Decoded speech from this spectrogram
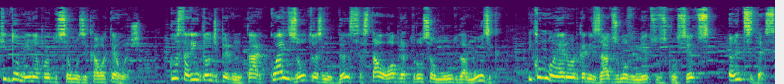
que domina a produção musical até hoje. Gostaria então de perguntar quais outras mudanças tal obra trouxe ao mundo da música e como eram organizados os movimentos dos concertos antes dessa.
